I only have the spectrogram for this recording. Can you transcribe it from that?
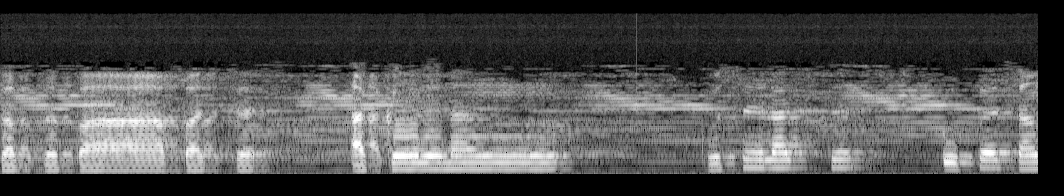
සබ්බපාපස්ස අකුරණං කුසලස්ස උපසම්පදා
